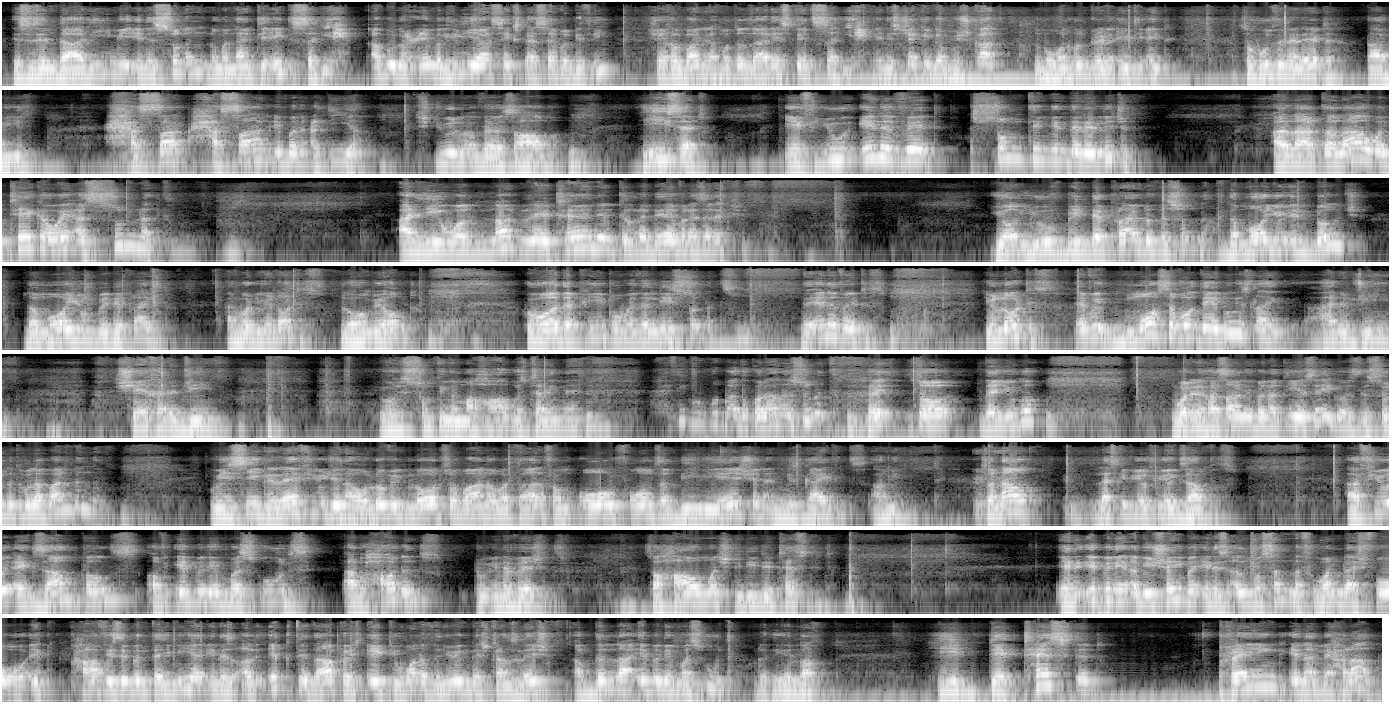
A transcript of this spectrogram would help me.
This is in Darimi in his Sunan, number 98, Sahih. Abu Nu'aym al-Hilya, 673. Shaykh al-Bani rahmatullah states Sahih in his checking of Mishkat, number 188. So who's the narrator? Tabi'in. Hassan, Hassan ibn Atiyah, student of the Sahaba. He said, if you innovate something in the religion, Allah Ta'ala will take away a sunnah and He will not return it till the day of resurrection. You you've been deprived of the sunnah. The more you indulge, the more you'll be deprived. And what do you notice? Lo and behold, who are the people with the least sunnahs? The innovators. You notice every most of what they do is like, I had a dream. Sheikh had a dream. It was something in my heart was telling me, I think what about the Quran and Sunnah? Right? So there you go. What did Hassan ibn Atiyah say? He goes, the Sunnah will abandon them. We seek refuge in our loving Lord subhanahu wa ta'ala from all forms of deviation and misguidance. Amen. So now let's give you a few examples. A few examples of Ibn Mas'ud's abhorrence to innovations. So how much did he detest it? In Ibn Abi Shayba in his Al-Musannaf 1-4 or Hafiz ibn Taymiyyah in his Al-Iqtida page 81 of the New English translation, Abdullah ibn Mas'ud radiallahu he detested praying in a mihrab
